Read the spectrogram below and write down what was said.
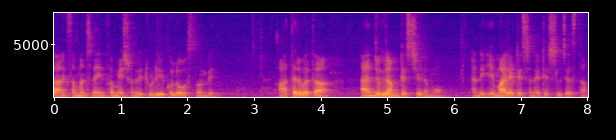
దానికి సంబంధించిన ఇన్ఫర్మేషన్ అనేది టూడియోకోలో వస్తుంది. ఆ తర్వాత యాంజోగ్రామ్ టెస్ట్ చేయడము. అండ్ ఎంఆర్ఐ టెస్ట్ అనే టెస్టులు చేస్తాము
